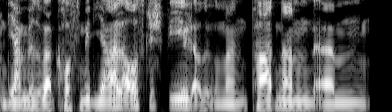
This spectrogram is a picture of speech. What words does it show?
Die haben wir sogar crossmedial ausgespielt, also unseren Partnern ähm,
